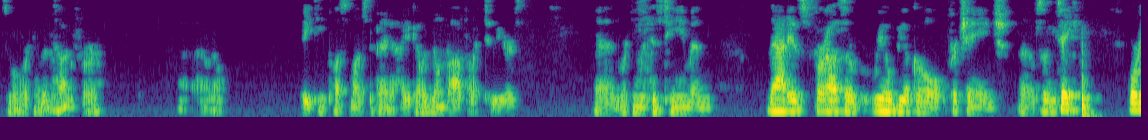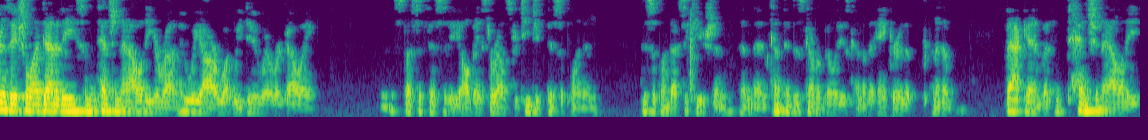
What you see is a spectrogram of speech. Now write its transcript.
So we're working with Tug for I don't know, 18 plus months, depending on how you count. We've known Bob for like two years and working with his team. And that is for us a real vehicle for change. Um, so you take organizational identity, some intentionality around who we are, what we do, where we're going, specificity, all based around strategic discipline and disciplined execution. And then content discoverability is kind of the anchor, the kind of the back end, but intentionality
